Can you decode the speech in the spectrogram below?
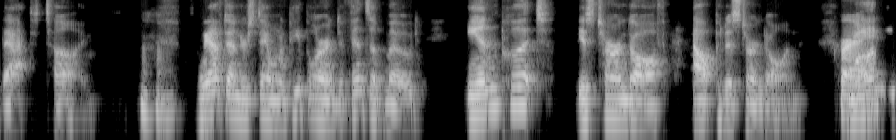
that time mm-hmm. we have to understand when people are in defensive mode input is turned off, output is turned on. Right. Mom needs to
